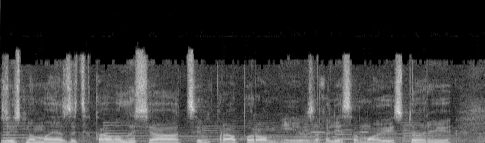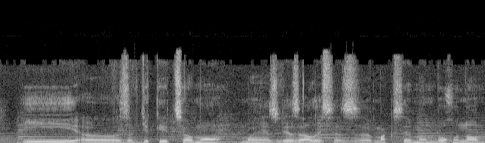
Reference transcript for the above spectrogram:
Звісно, ми зацікавилися цим прапором і взагалі самою історією. І е, завдяки цьому ми зв'язалися з Максимом Богуном.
